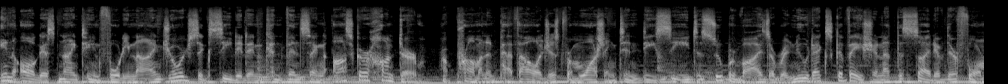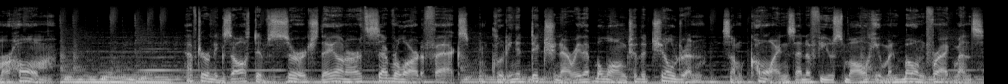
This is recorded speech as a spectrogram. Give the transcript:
In August 1949, George succeeded in convincing Oscar Hunter, a prominent pathologist from Washington, D.C., to supervise a renewed excavation at the site of their former home. After an exhaustive search, they unearthed several artifacts, including a dictionary that belonged to the children, some coins, and a few small human bone fragments.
